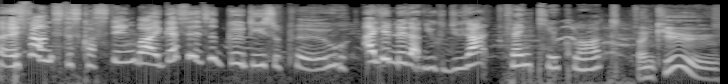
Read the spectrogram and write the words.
It sounds disgusting, but I guess it's a good use of poo. I didn't know that you could do that. Thank you, Claud. Thank you.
